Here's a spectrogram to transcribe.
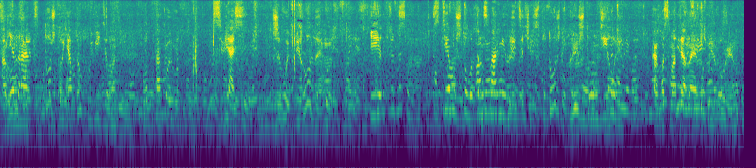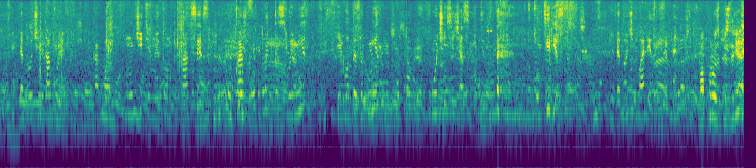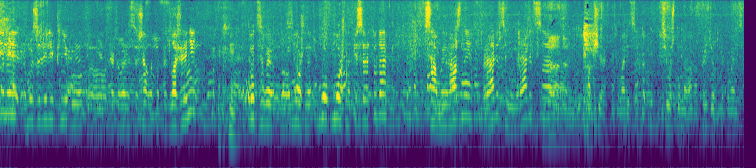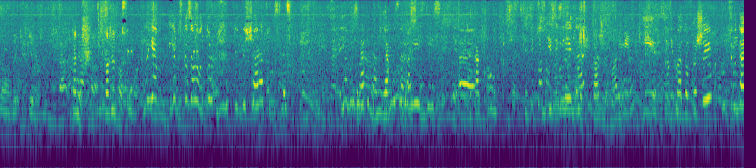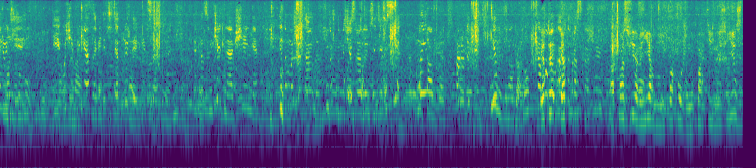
А мне нравится то, что я вдруг увидела вот такую вот связь живой природы и с тем, что вот трансформируется через художника и что он делает, как бы смотря на эту природу. Это очень такой как бы мучительный тонкий процесс. У каждого художника свой мир, и вот этот мир очень сейчас виден. Интересно очень. Это очень полезно для художника. По просьбе зрителей мы завели книгу, э, как говорится, жалоб и предложений. Отзывы э, можно, мо- можно писать туда. Самые разные. Нравится, не нравится. Вообще, как говорится, все, что на- придет, как говорится, на ум. Танюш, скажи два слова. Ну, я, я бы сказала, вот предыдущий оратор, сказать, я так, что мы собрались здесь э, среди плодов земли, да, и среди плодов души, труда людей. И очень приятно видеть эти открытые лица. Это замечательное общение. Я думаю, что это то, что мы сейчас радуемся здесь все. Мы порадуемся тех, кому Это- об этом расскажем. Атмосфера явно не похожа на партийный съезд,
